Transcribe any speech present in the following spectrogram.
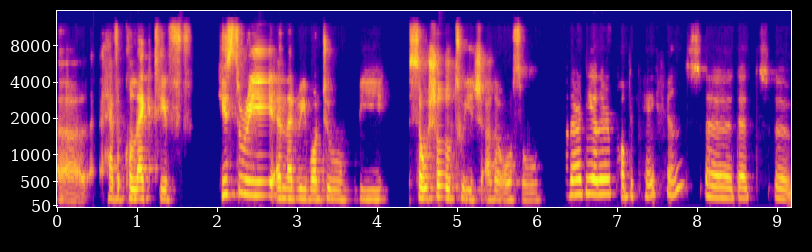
uh, have a collective history and that we want to be social to each other also. What are the other publications uh, that uh,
